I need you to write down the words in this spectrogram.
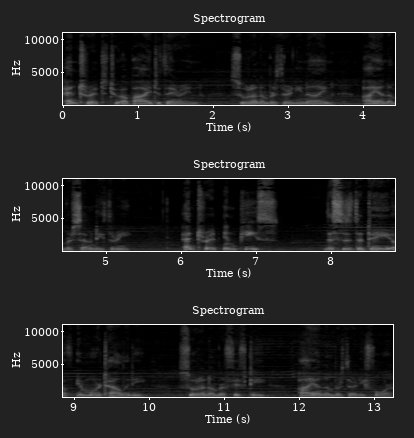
Enter it to abide therein. Surah number 39, ayah number 73. Enter it in peace. This is the day of immortality. Surah number 50, ayah number 34.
